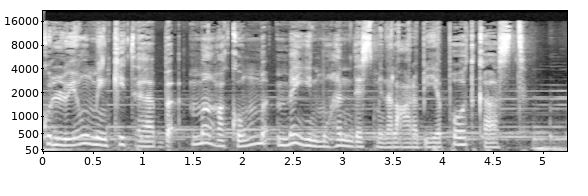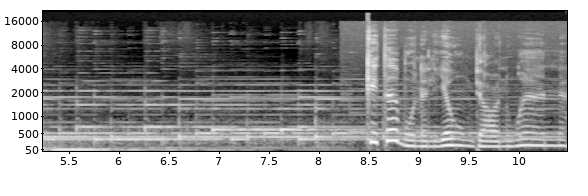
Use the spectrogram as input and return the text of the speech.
كل يوم كتاب معكم مين مهندس من العربية بودكاست. كتابنا اليوم بعنوان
